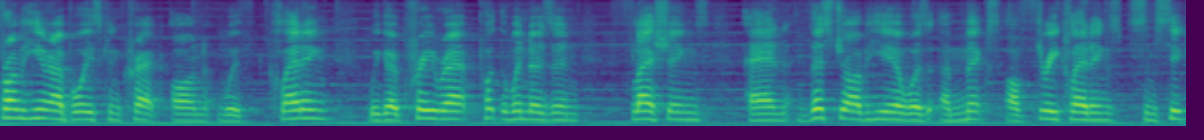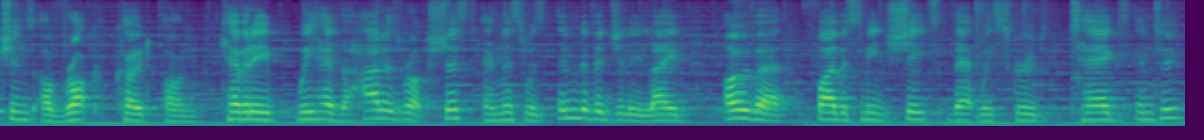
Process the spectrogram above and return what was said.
From here, our boys can crack on with cladding. We go pre-wrap, put the windows in, flashings, and this job here was a mix of three claddings, some sections of rock coat on cavity. We have the hard as rock schist, and this was individually laid over fiber cement sheets that we screwed tags into.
